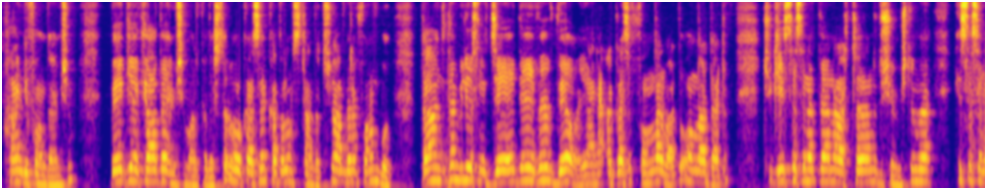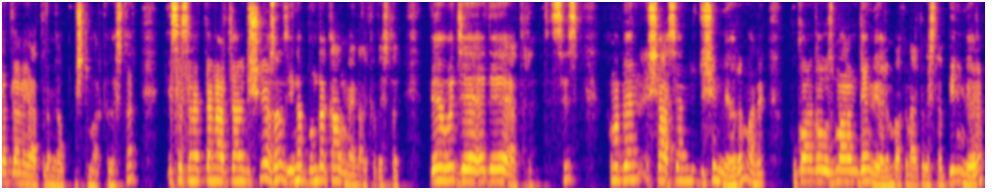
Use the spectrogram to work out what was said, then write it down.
Hangi fondaymışım? VGK'daymışım arkadaşlar. OKS katılım standart. Şu an benim fonum bu. Daha önceden biliyorsunuz CHD ve VO yani agresif fonlar vardı. Onlardaydım. Çünkü hisse senetlerinin artacağını düşünmüştüm ve hisse senetlerine yatırım yapmıştım arkadaşlar. Hisse senetlerinin artacağını düşünüyorsanız yine bunda kalmayın arkadaşlar. VO ve CHD'ye yatırın siz. Ama ben şahsen düşünmüyorum. Hani bu konuda uzmanım demiyorum. Bakın arkadaşlar bilmiyorum.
